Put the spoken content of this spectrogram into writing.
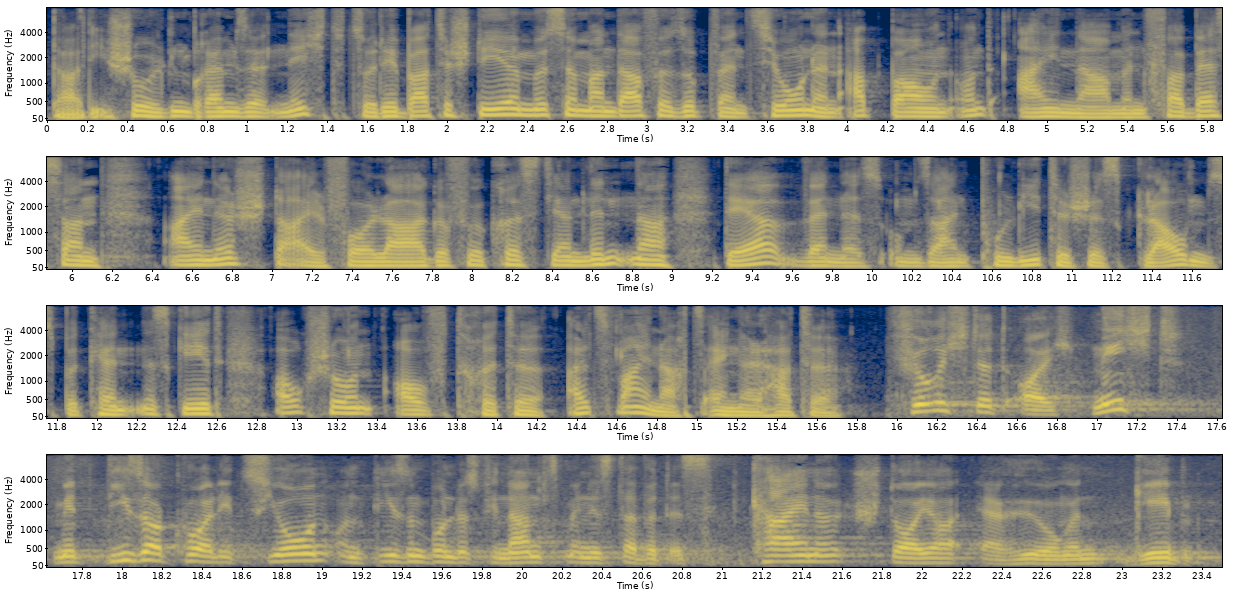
Da die Schuldenbremse nicht zur Debatte stehe, müsse man dafür Subventionen abbauen und Einnahmen verbessern. Eine Steilvorlage für Christian Lindner, der, wenn es um sein politisches Glaubensbekenntnis geht, auch schon Auftritte als Weihnachtsengel hatte. Fürchtet euch nicht, mit dieser Koalition und diesem Bundesfinanzminister wird es keine Steuererhöhungen geben.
